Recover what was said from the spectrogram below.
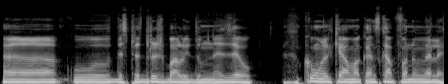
uh, cu despre drujba lui Dumnezeu. Cum îl cheamă, că îmi scapă numele?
